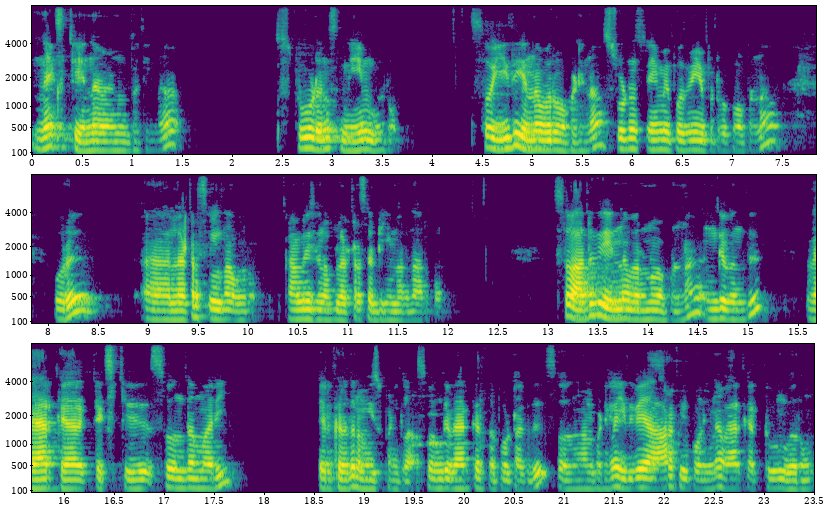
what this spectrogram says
நெக்ஸ்ட் என்ன வேணும்னு பார்த்தீங்கன்னா ஸ்டூடெண்ட்ஸ் நேம் வரும். ஸோ இது என்ன வரும் அப்படின்னா ஸ்டூடெண்ட்ஸ் நேம் எப்போதுமே எப்படி இருக்கும் அப்படின்னா ஒரு லெட்டர்ஸில் தான் வரும். காம்பினேஷன் ஆஃப் லெட்டர்ஸ் அப்படிங்கிற மாதிரி தான் இருக்கும். ஸோ அதுக்கு என்ன வரணும் அப்படின்னா இங்கே வந்து வேர் கேர் டெக்ஸ்ட்டு ஸோ இந்த மாதிரி இருக்கிறத நம்ம யூஸ் பண்ணிக்கலாம். ஸோ இங்கே வேர்கர் சப்போர்ட் ஆகுது. ஸோ அதனால் பண்ணிக்கலாம் இதுவே ஆரக்கிள் போனீங்கன்னா வேர்கர் டூன்னு வரும்.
